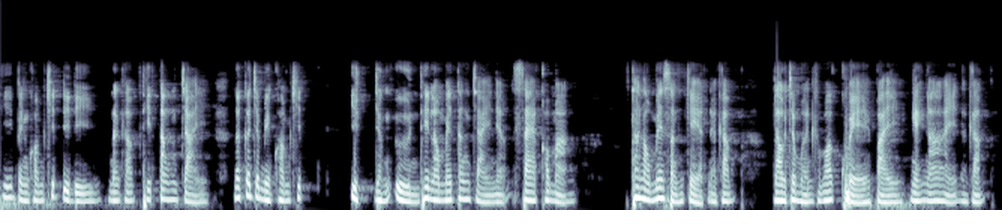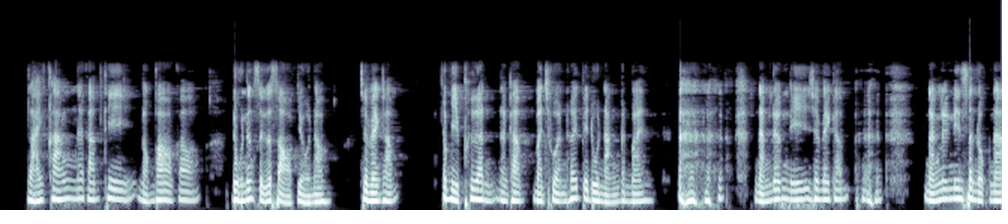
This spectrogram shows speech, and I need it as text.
ที่เป็นความคิดดี ๆ นะครับ ที่ตั้งใจ แล้วก็จะมีความคิด อีกอย่างอื่นที่เราไม่ตั้งใจเนี่ยแทรกเข้ามา ถ้าเราไม่สังเกตนะครับ เราจะเหมือนกับว่าเขวไปง่าย ๆนะครับ หลายครั้งนะครับที่หลวงพ่อก็ดูหนังสือสอบอยู่เนาะใช่ไหมครับ ก็มีเพื่อนนะครับ มาชวนเฮ้ยไปดูหนังกันไหมหนังเรื่องนี้ใช่ไหมครับ หนังเรื่องนี้สนุกนะ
